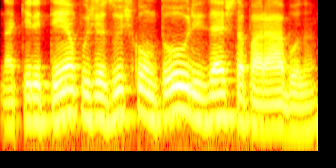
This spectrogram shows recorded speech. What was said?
Naquele tempo, Jesus contou-lhes esta parábola.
